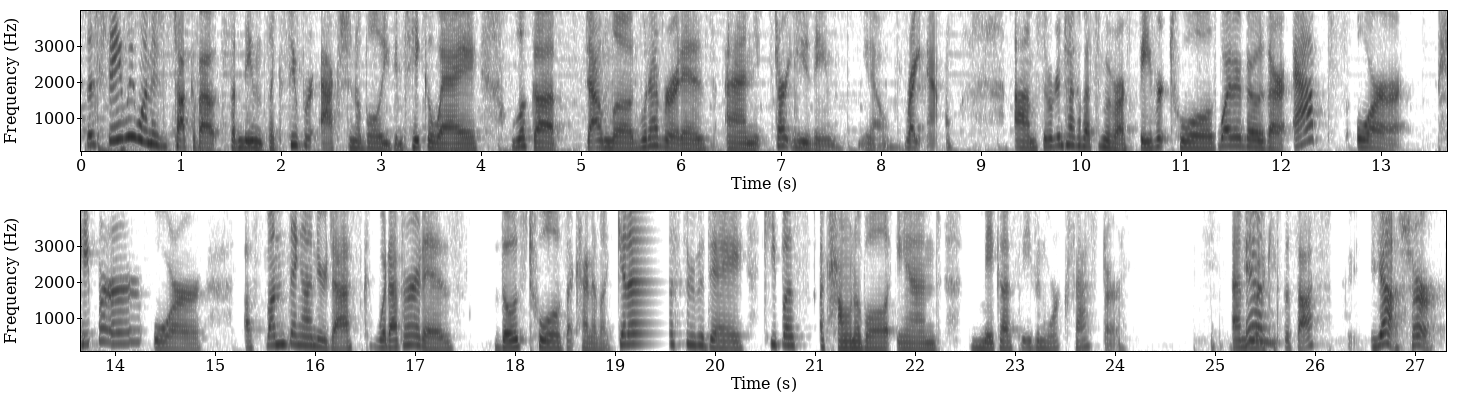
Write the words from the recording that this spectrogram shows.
So today we want to just talk about something that's like super actionable. You can take away, look up, download, whatever it is, and start using, you know, right now. Um, so we're going to talk about some of our favorite tools, whether those are apps or paper or a fun thing on your desk, whatever it is, those tools that kind of like get us through the day, keep us accountable, and make us even work faster. Um, you want to kick this off? Yeah, sure.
